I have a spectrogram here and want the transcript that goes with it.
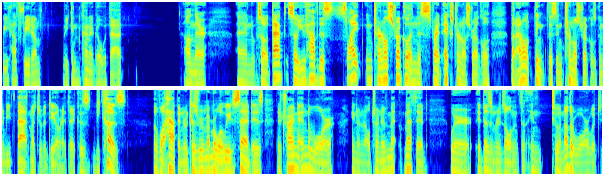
we have freedom. We can kind of go with that on there. And so that so you have this slight internal struggle and this slight external struggle, but I don't think this internal struggle is going to be that much of a deal right there because because of what happened. Because remember what we said is they're trying to end a war in an alternative me- method where it doesn't result into, into another war, which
